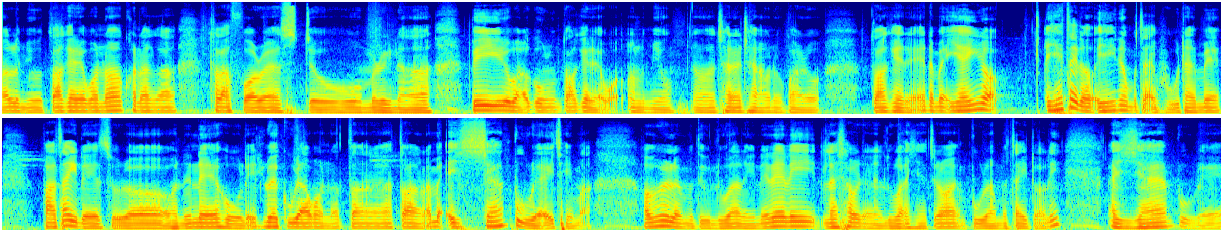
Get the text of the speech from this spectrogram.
အဲ့လိုမျိုးသွားခဲ့တယ်ပေါ့နော်ခုနက Cloud Forest တို့ Marina ပြီးတော့အကုန်လုံးသွားခဲ့တယ်ပေါ့အဲ့လိုမျိုးအာ Chinatown တို့ဘာတို့သွားခဲ့တယ်ဒါပေမဲ့အရင်ကြီးတော့အရင်ကြိုက်တော့အရင်တော့မကြိုက်ဘူးဒါပေမဲ့ပါကြိုက်လဲဆိုတော့နည်းနည်းဟိုလေလွယ်ကူတာပေါ့နော်သွားသွားဒါပေမဲ့အရန်ပူတယ်အဲ့ချိန်မှာ ဘာဖြစ်လို့လဲမသိဘူးလူကလေနည်းနည်းလေးလက်လျှောက်တယ်လူကအရင်ကျွန်တော်ပူတာမကြိုက်တော့လေအရန်ပူတယ်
